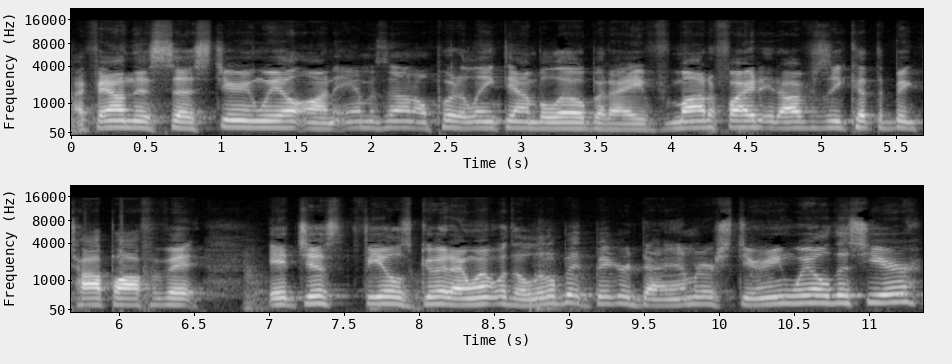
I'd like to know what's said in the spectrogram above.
I found this uh, steering wheel on Amazon. I'll put a link down below, but I've modified it, obviously cut the big top off of it. It just feels good. I went with a little bit bigger diameter steering wheel this year.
